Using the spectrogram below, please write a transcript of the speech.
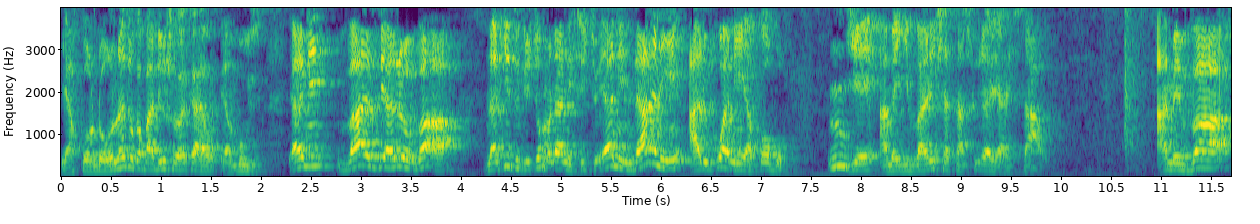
ya kondoo. Unaweza kubadilisha weka ya, ya mbuzi. Yaani vazi alilovaa na kitu kilichomo ndani sicho Yaani ndani alikuwa ni Yakobo. Nje amejivalisha taswira ya Esau. Amevaa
